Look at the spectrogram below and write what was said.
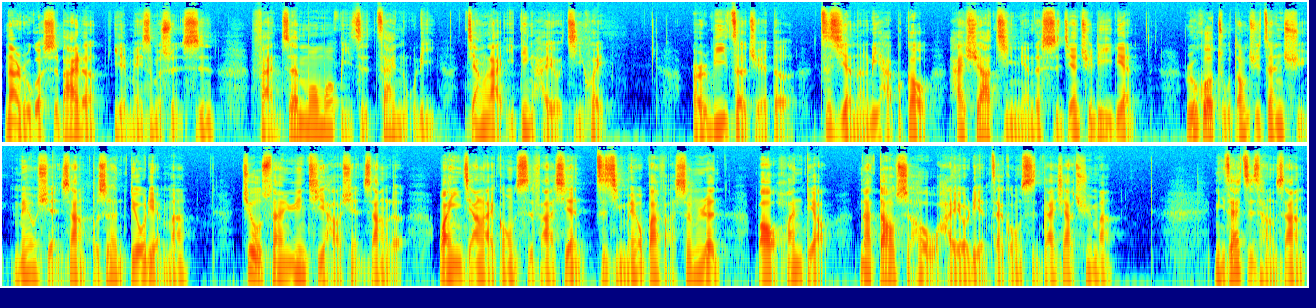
那如果失败了，也没什么损失。反正摸摸鼻子再努力，将来一定还有机会。而 B 则觉得自己的能力还不够，还需要几年的时间去历练。如果主动去争取，没有选上，不是很丢脸吗？就算运气好选上了，万一将来公司发现自己没有办法胜任，把我换掉，那到时候我还有脸在公司待下去吗？你在职场上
